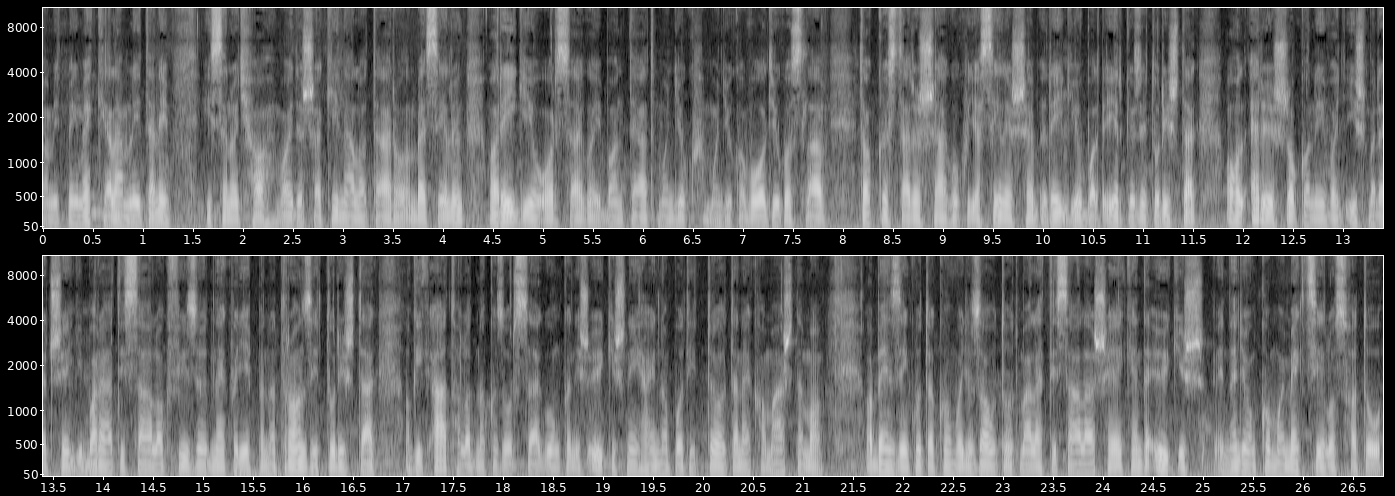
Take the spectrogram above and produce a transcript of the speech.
amit még meg kell említeni, hiszen hogyha vajdaság kínálatáról beszélünk, a régió országaiban, tehát mondjuk, mondjuk a volt jugoszláv tagköztársaságok, hogy a szélesebb régióban érkező turisták, ahol erős rokoni vagy ismeretségi baráti szálak fűződnek, vagy éppen a tranzit turisták, akik áthaladnak az országunkon, és ők is néhány napot itt töltenek, ha más nem a, a benzinkutakon vagy az autót melletti szálláshelyeken, de ők is egy nagyon komoly, megcélozható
